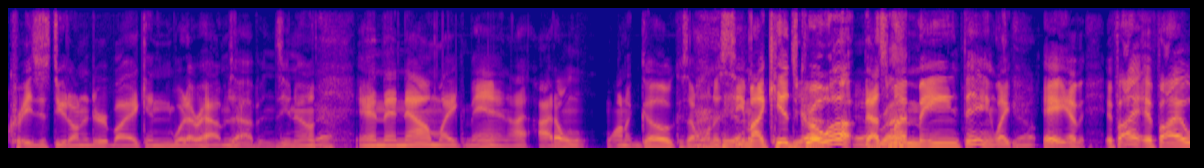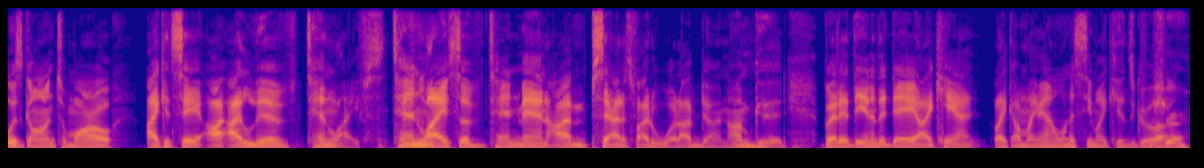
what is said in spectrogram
craziest dude on a dirt bike, and whatever happens, happens. You know. Yeah. And then now I'm like, man, I, I don't want to go because I want to see my kids Yeah, grow up. yeah. That's my main thing. Like, Yeah. hey, if I if I was gone tomorrow, I could say I, I live ten lives, 10 Mm-hmm. lives of ten men. I'm satisfied with what I've done. I'm Mm-hmm. good. But at the end of the day, I can't. Like, I'm like, man, I want to see my kids grow For up. sure.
